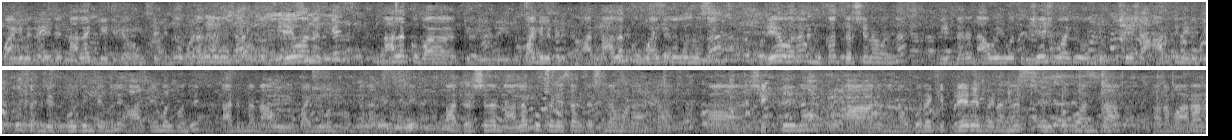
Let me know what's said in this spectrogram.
ಬಾಗಿಲುಗಳಿದೆ. ನಾಲ್ಕು ಗೇಟ್ ಇದೆ ಇಂದ ಒಳಗಡೆ ಸಹ ದೇವನಕ್ಕೆ ನಾಲ್ಕು ಭಾಗ ಇದು ಬಾಗಿಲುಗಳಿದೆ. ಆ ನಾಲ್ಕು ಬಾಗಿಲಲ್ಲೂ ಸಹ ದೇವರ ಮುಖ ದರ್ಶನವನ್ನ ನೀಡ್ತಾರೆ ನಾವು ಇವತ್ತು ವಿಶೇಷವಾಗಿ ಒಂದು ವಿಶೇಷ ಆರತಿ ನಡೀತಿತ್ತು ಸಂಜೆ ಕ್ಲೋಸಿಂಗ್ ಟೈಮಲ್ಲಿ ಆ ಟೈಮಲ್ಲಿ ಬಂದ್ವಿ. ಆದ್ದರಿಂದ ನಾವು ಈ ಭಾಗ್ಯವಂತರು ಅಂತ ನಾವು ಹೇಳ್ತೀವಿ. ಆ ದರ್ಶನ ನಾಲ್ಕು ಕಡೆ ಸಹ ದರ್ಶನ ಮಾಡೋಂಥ ಆ, ಶಕ್ತಿನ ಅದನ್ನು ನಾವು ಬರೋಕ್ಕೆ ಪ್ರೇರೇಪಣೆನ ಶ್ರೀ ಭಗವಂತ ನಮ್ಮ ಅರಾರ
